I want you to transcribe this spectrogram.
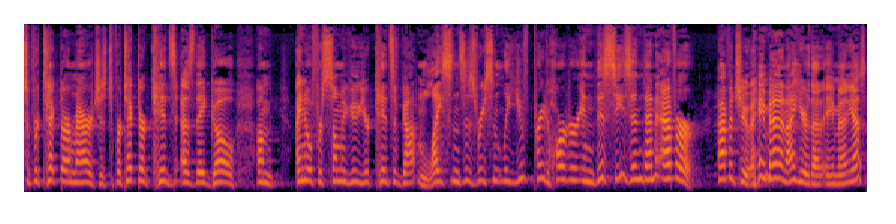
to protect our marriages, to protect our kids as they go? Um, I know for some of you, your kids have gotten licenses recently. You've prayed harder in this season than ever, haven't you? Amen. I hear that. Amen. Yes,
